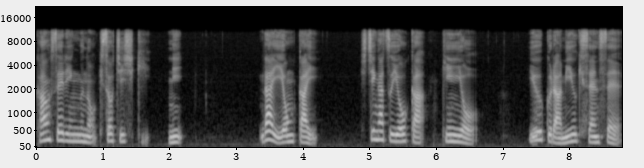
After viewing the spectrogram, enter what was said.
カウンセリングの基礎知識2第4回7月8日金曜夕倉美幸先生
